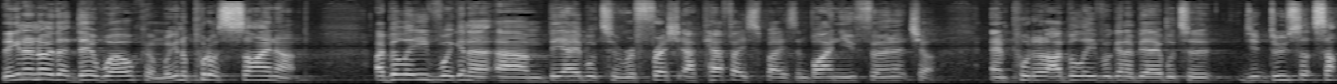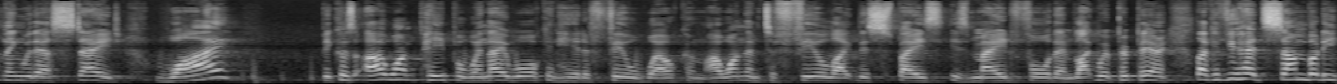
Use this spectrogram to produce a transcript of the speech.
They're going to know that they're welcome. We're going to put a sign up. I believe we're going to um, be able to refresh our cafe space and buy new furniture and put it. I believe we're going to be able to do something with our stage. Why? Because I want people when they walk in here to feel welcome. I want them to feel like this space is made for them, like we're preparing. Like if you had somebody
